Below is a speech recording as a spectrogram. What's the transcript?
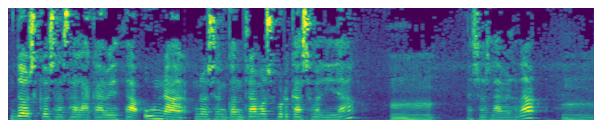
dos cosas a la cabeza. Una, nos encontramos por casualidad, Mm, esa es la verdad. mm,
